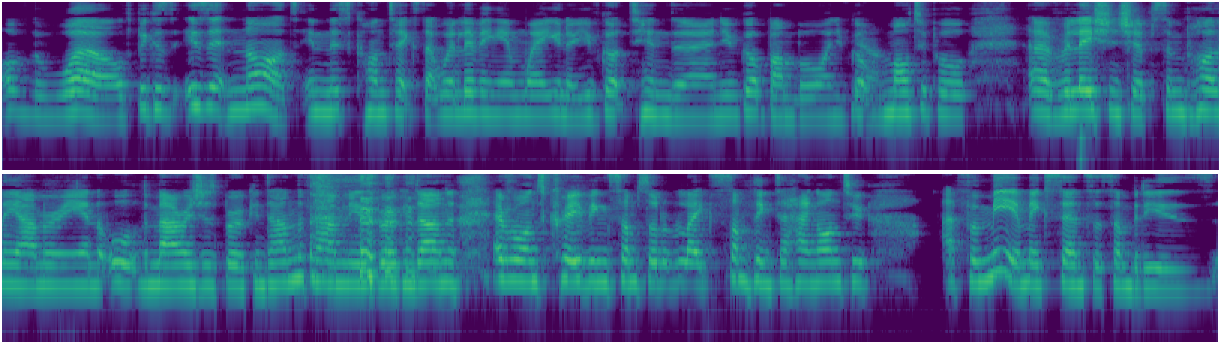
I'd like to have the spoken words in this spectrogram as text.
of the world because is it not in this context that we're living in where you know you've got tinder and you've got bumble and you've got yeah. multiple uh, relationships and polyamory and all the marriage is broken down the family is broken down and everyone's craving some sort of like something to hang on to uh, for me it makes sense that somebody is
